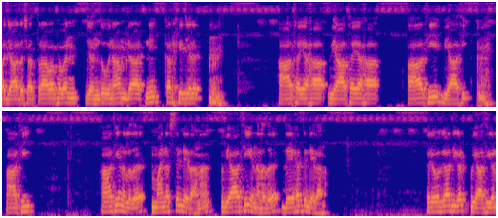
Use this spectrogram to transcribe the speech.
അജാതശത്രാവഭവൻ ജന്തൂനാം രാജ്ഞി കർഹിജിൽ. ആധയ വ്യാധയ ആധി വ്യാധി ആധി ആധി എന്നുള്ളത് മനസ്സിന്റേതാണ് വ്യാധി എന്നുള്ളത് ദേഹത്തിന്റേതാണ്. രോഗാദികൾ വ്യാധികൾ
